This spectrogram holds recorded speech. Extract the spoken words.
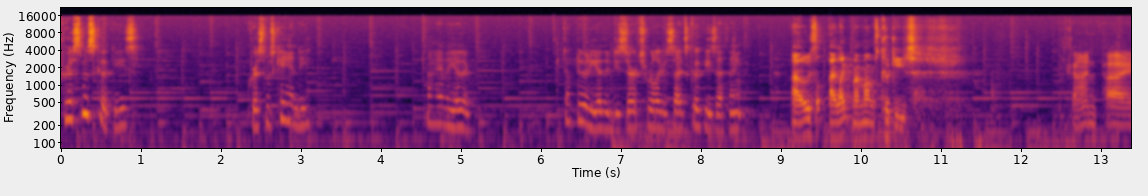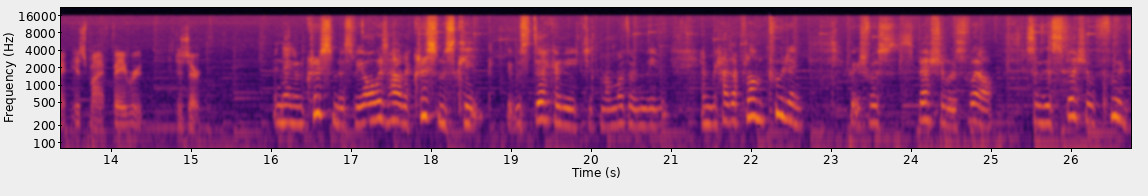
Christmas cookies, Christmas candy. Don't have any other. Don't do any other desserts really besides cookies. I think. I always I like my mom's cookies. Pecan pie is my favorite dessert. And then on Christmas, we always had a Christmas cake. It was decorated, my mother made it. And we had a plum pudding, which was special as well. So the special food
